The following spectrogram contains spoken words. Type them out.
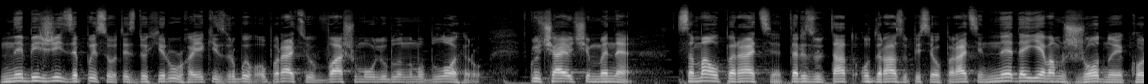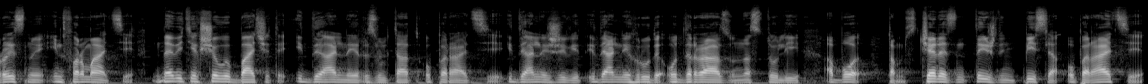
Не біжіть записуватись до хірурга, який зробив операцію вашому улюбленому блогеру, включаючи мене. Сама операція та результат одразу після операції не дає вам жодної корисної інформації. Навіть якщо ви бачите ідеальний результат операції, ідеальний живіт, ідеальні груди одразу на столі, або там через тиждень після операції,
